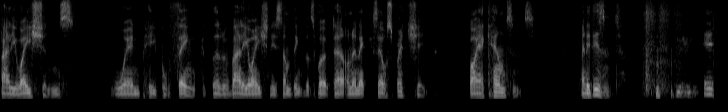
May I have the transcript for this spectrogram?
valuations when people think that a valuation is something that's worked out on an Excel spreadsheet by accountants, and it isn't. it,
